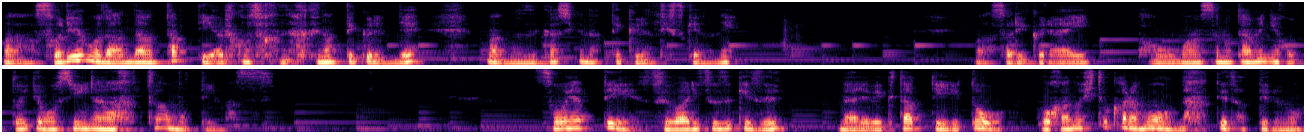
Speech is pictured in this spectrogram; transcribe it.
まあ、それでもだんだん立ってやることがなくなってくるんで、まあ難しくなってくるんですけどね。まあ、それくらいパフォーマンスのためにほっといてほしいなとは思っています。そうやって座り続けず、なるべく立っていると、他の人からもなんで立ってるの？っ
